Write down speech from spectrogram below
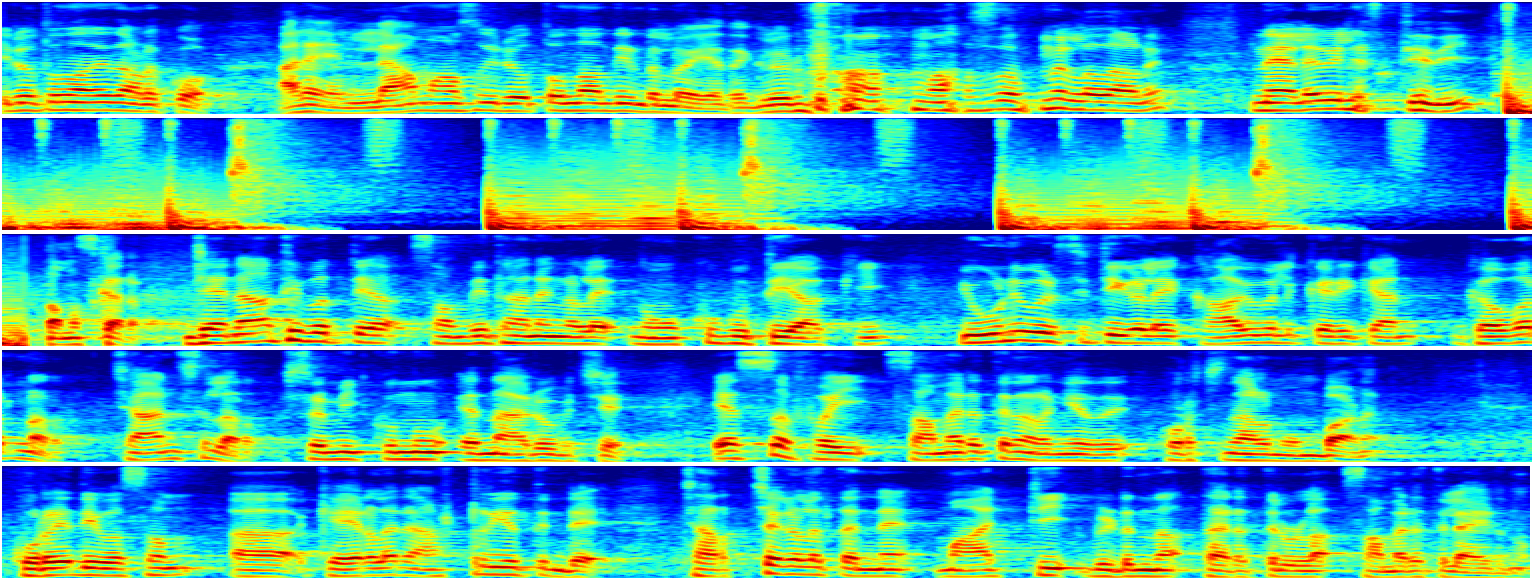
ഇരുപത്തൊന്നാം തീയതി നടക്കുമോ അല്ല എല്ലാ മാസവും ഇരുപത്തൊന്നാം തീയതി ഉണ്ടല്ലോ. ഏതെങ്കിലും ഒരു മാസം എന്നുള്ളതാണ് നിലവിലെ സ്ഥിതി. നമസ്കാരം. ജനാധിപത്യ സംവിധാനങ്ങളെ നോക്കുകുത്തിയാക്കി യൂണിവേഴ്സിറ്റികളെ കാവ്യവൽക്കരിക്കാൻ ഗവർണർ ചാൻസലർ ശ്രമിക്കുന്നു എന്നാരോപിച്ച് എസ് എഫ് ഐ സമരത്തിനിറങ്ങിയത് കുറച്ചുനാൾ മുമ്പാണ്. കുറേ ദിവസം കേരള രാഷ്ട്രീയത്തിന്റെ ചർച്ചകളെ തന്നെ മാറ്റി വിടുന്ന തരത്തിലുള്ള സമരത്തിലായിരുന്നു.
